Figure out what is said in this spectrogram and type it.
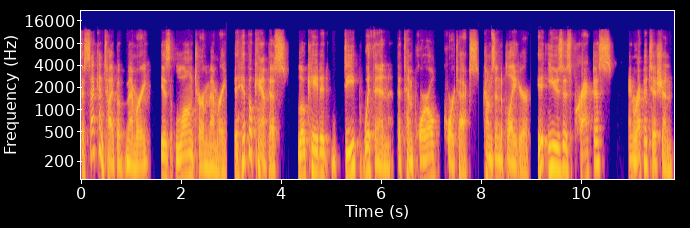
The second type of memory is long term memory. The hippocampus, located deep within the temporal cortex, comes into play here. It uses practice and repetition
